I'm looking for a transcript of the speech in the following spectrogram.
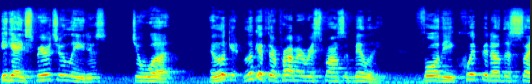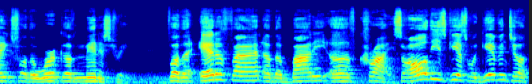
He gave spiritual leaders to what? And look at, look at their primary responsibility for the equipping of the saints for the work of ministry, for the edifying of the body of Christ. So all these gifts were given to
